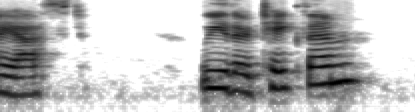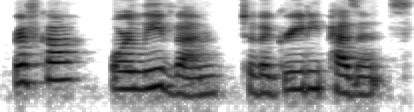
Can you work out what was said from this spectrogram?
I asked. We either take them, Rivka, or leave them to the greedy peasants.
